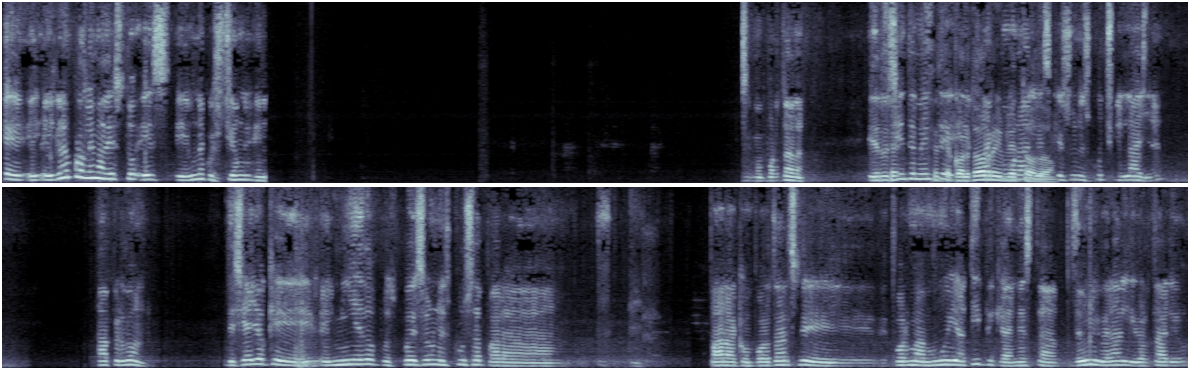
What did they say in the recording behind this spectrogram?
Eh, el, el gran problema de esto es eh, una cuestión en se comportara. Eh, recientemente, se te cortó horrible Morales, todo. que es un escucha en Laya. Ah, perdón. Decía yo que el miedo pues puede ser una excusa para para comportarse de forma muy atípica en esta de un liberal libertario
